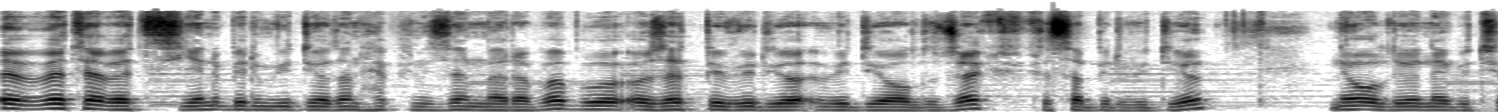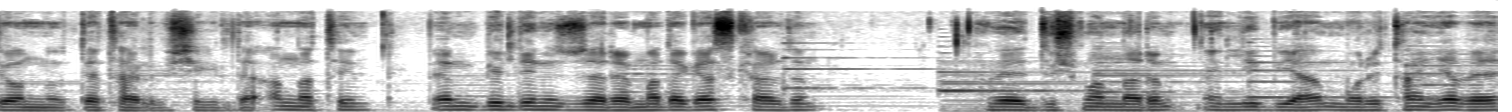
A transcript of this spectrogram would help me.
Evet evet yeni bir videodan hepinize merhaba. Bu özet bir video video olacak. Kısa bir video. Ne oluyor ne bitiyor onu detaylı bir şekilde anlatayım. Ben bildiğiniz üzere Madagaskar'dım ve düşmanlarım Libya, Moritanya ve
